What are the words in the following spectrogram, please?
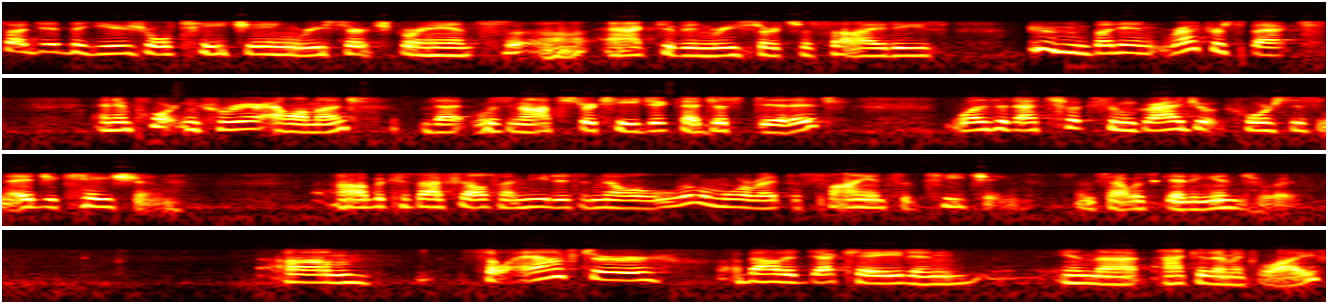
so I did the usual teaching, research grants, uh, active in research societies. but in retrospect, an important career element that was not strategic, I just did it, was that I took some graduate courses in education uh, because I felt I needed to know a little more about the science of teaching since I was getting into it. Um, so after about a decade in in that academic life,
